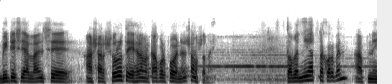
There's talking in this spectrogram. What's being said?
ব্রিটিশ এয়ারলাইন্সে আসার শুরুতে এহরামের কাপড় পরে নেন, সমস্যা নাই। তবে নিয়াতটা করবেন আপনি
